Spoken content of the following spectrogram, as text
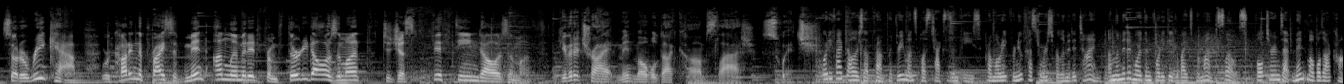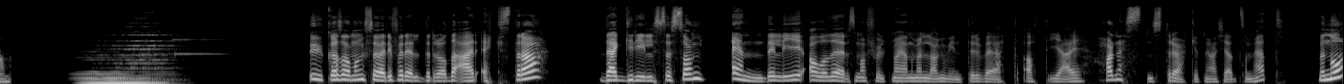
So to recap, we're cutting the price of Mint Unlimited from $30 a month to just $15 a month. Give it a try at mintmobile.com slash switch. $45 up front for three months plus taxes and fees. Promo rate for new customers for limited time. Unlimited more than 40 gigabytes per month. Slows. Full terms at mintmobile.com. Ukas annonsør i Foreldrerådet er Ekstra. Det er grillsesong. Endelig. Alle dere som har fulgt meg gjennom en lang vinter, vet at jeg har nesten strøket med av kjedsomhet. Men nå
